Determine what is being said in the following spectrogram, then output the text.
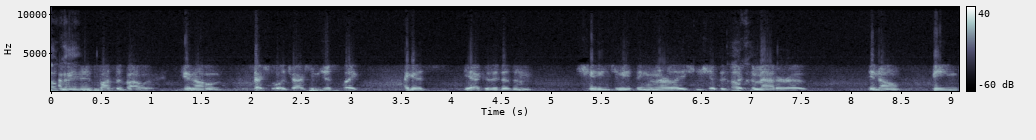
Okay. I mean, it's less about you know sexual attraction. Just like I guess, yeah, because it doesn't change anything in the relationship. It's just a matter of you know being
